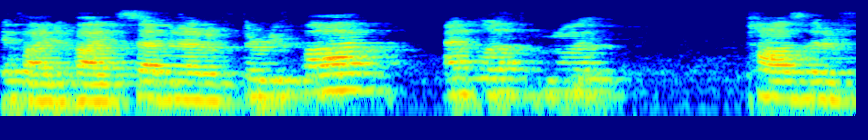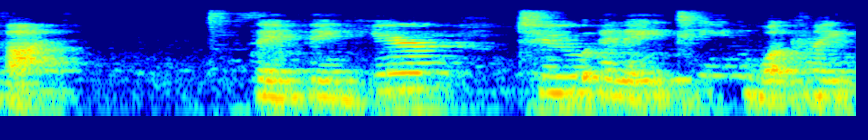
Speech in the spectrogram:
If I divide 7 out of 35, I'm left with positive 5. Same thing here. 2 and 18, what can I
